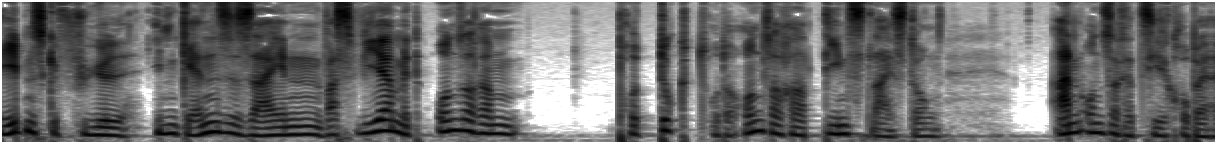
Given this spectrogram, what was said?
Lebensgefühl in Gänze sein, was wir mit unserem Produkt oder unserer Dienstleistung an unsere Zielgruppe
